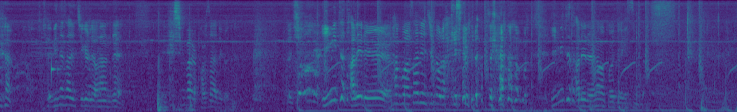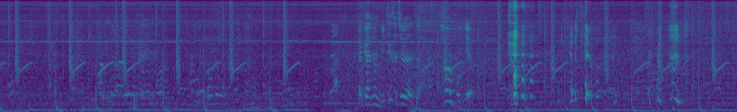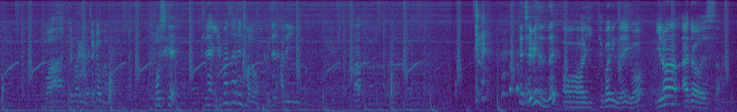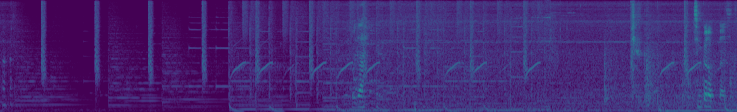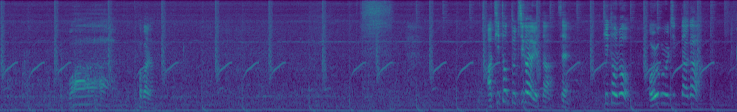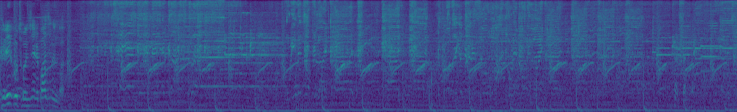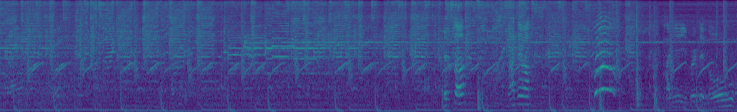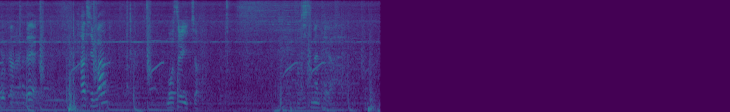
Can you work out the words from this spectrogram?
지금 재밌는 사진 찍으려 하는데 신발을 벗어야 되거든요. 2m 다리를 한번 사진 찍도록 하겠습니다. 제가 한번 2m 다리를 한번 보여드리겠습니다. 약간 좀 밑에서 찍어야 되죠. 한번 볼게요. 와 대박이다. 잠깐만. 멋있게. 그냥 일반 사진처럼. 근데 다리 2m. 자. 이거 재밌는데? 어, 이 대박인데 이거. 이런 아이돌 어딨어? 보자. 징그럽다 진짜. 와, 봐봐요. 아 티톡도 찍어야겠다, 쌤. 티톡으로 얼굴을 찍다가 그리고 전신을 빠지는 거야. 됐어. 찍어. 바지 입을 때 너무 불편한데 하지만 멋을 잊죠. 멋있으면 돼요.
